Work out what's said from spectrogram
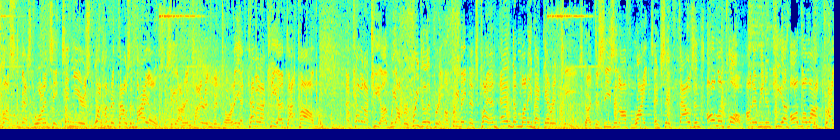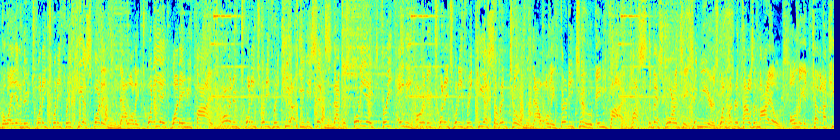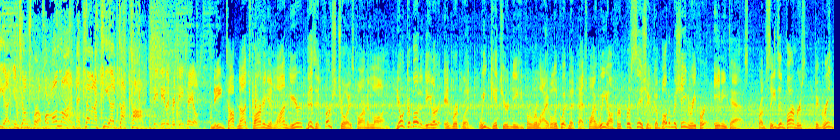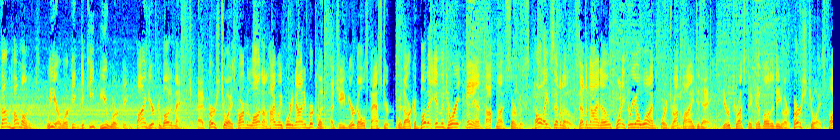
Plus the best warranty, 10 years, 100,000 miles. See our entire inventory at CavenaughKia.com. At Cavenaugh Kia, we offer free delivery, a free maintenance plan, and a money back guarantee. Start the season off right and save thousands all month long on every new Kia on the lot. Drive away in a new 2023 Kia Sportage, now only 28,185. Or a new 2023 Kia EV6, now just 48,380. Or a new 2023 Kia Sorento, now only 32,85. Plus the best warranty, 10 years, 100,000 miles. Only at Cavenaugh Kia in Jonesboro or online at CavenaughKia.com. See dealer for details. Need top notch farming and lawn gear? Visit First Choice Farm and Lawn, your Kubota dealer in Brooklyn. We get your need for reliable equipment. That's why we offer precision Kubota machinery for any task. From seasoned farmers to green thumbed homeowners, we are working to keep you working. Find your Kubota match at First Choice Farm and Lawn on Highway 49 in Brooklyn. Achieve your goals faster with our Kubota inventory and top notch service. Call 870 790 2301 or drop by today. Your trusted Kubota dealer, First Choice Farm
